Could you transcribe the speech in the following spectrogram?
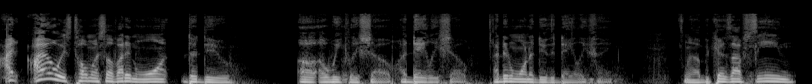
I I always told myself I didn't want to do a, a weekly show, a daily show. I didn't want to do the daily thing uh, because I've seen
